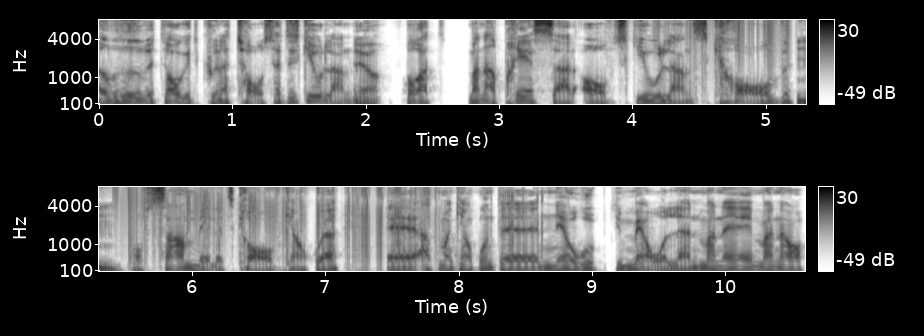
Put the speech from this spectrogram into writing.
överhuvudtaget kunna ta sig till skolan Ja. för att man är pressad av skolans krav, Mm. av samhällets krav kanske. Eh, att man kanske inte når upp till målen. Man, är, man, har,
